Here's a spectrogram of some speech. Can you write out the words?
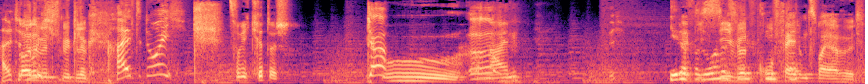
Halte Leute, durch! wünscht mir Glück. Halte durch! Das ist wirklich kritisch. Ja! Uh. Oh nein. Jeder Der verlorene DC wird pro Fail um 2 erhöht.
